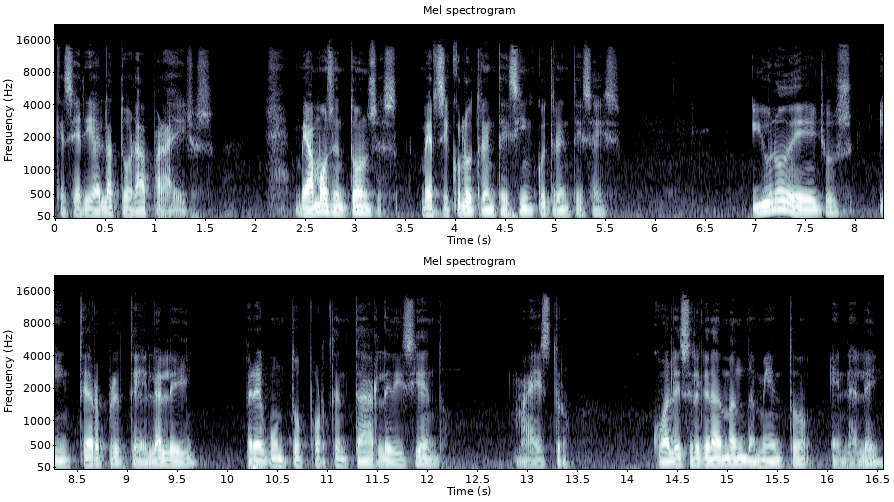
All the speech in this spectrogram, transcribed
que sería la Torah para ellos. Veamos entonces versículos 35 y 36. Y uno de ellos, intérprete de la ley, preguntó por tentarle diciendo, Maestro, ¿cuál es el gran mandamiento en la ley?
